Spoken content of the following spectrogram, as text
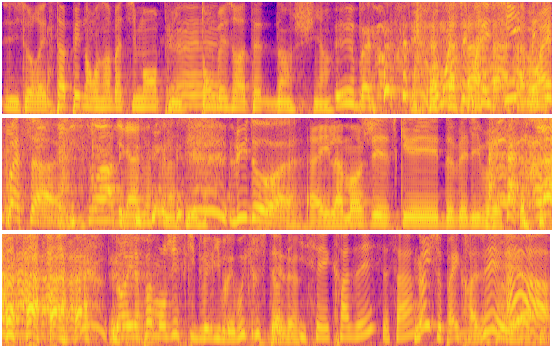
Il serait tapé dans un bâtiment puis Euh. tombé sur la tête d'un chien. Euh, bah, Au moins, c'est précis, mais c'est pas ça. Belle histoire, Dylan. Merci. Ludo euh, Ah, il a mangé ce qu'il devait livrer. Non, il a pas mangé ce qu'il devait livrer. Oui, Christelle Donc, il s'est écrasé, c'est ça Non, il s'est pas écrasé. Ah.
